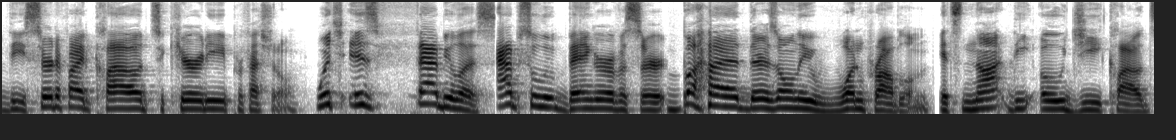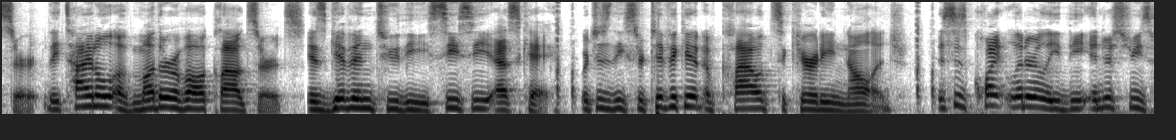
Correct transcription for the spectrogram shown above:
the Certified Cloud Security Professional, which is fabulous, absolute banger of a cert, but there's only one problem. It's not the OG cloud cert. The title of mother of all cloud certs is given to the CCSK, which is the Certificate of Cloud Security Knowledge. This is quite literally the industry's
